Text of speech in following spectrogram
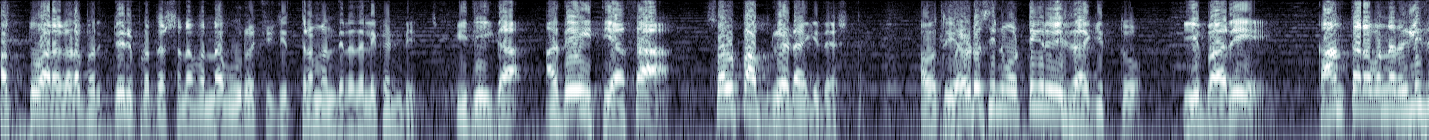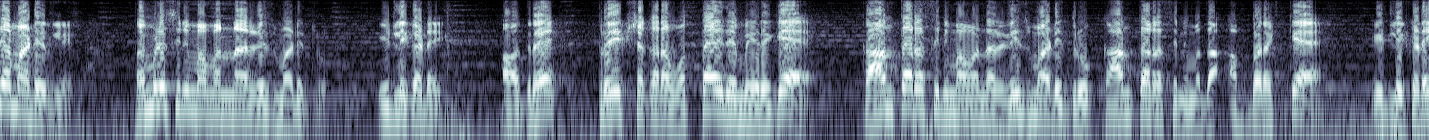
ಹತ್ತು ವಾರಗಳ ಭರ್ಜರಿ ಪ್ರದರ್ಶನವನ್ನ ಊರುಚಿ ಚಿತ್ರಮಂದಿರದಲ್ಲಿ ಕಂಡಿತ್ತು. ಇದೀಗ ಅದೇ ಇತಿಹಾಸ ಸ್ವಲ್ಪ ಅಪ್ಗ್ರೇಡ್ ಆಗಿದೆ ಅಷ್ಟೇ. ಅವತ್ತು ಎರಡು ಸಿನಿಮಾ ಒಟ್ಟಿಗೆ ರಿಲೀಸ್ ಆಗಿತ್ತು. ಈ ಬಾರಿ ಕಾಂತಾರವನ್ನ ರಿಲೀಸೇ ಮಾಡಿರಲಿಲ್ಲ. ತಮಿಳು ಸಿನಿಮಾವನ್ನ ರಿಲೀಸ್ ಮಾಡಿದ್ರು. ಇಡ್ಲಿ ಕಡೆ. ಆದ್ರೆ ಪ್ರೇಕ್ಷಕರ ಒತ್ತಾಯದ ಮೇರೆಗೆ ಕಾಂತಾರ ಸಿನಿಮಾವನ್ನ ರಿಲೀಸ್ ಮಾಡಿದ್ರು ಕಾಂತಾರ ಸಿನಿಮಾದ ಅಬ್ಬರಕ್ಕೆ ಇಡ್ಲಿ ಕಡೆ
